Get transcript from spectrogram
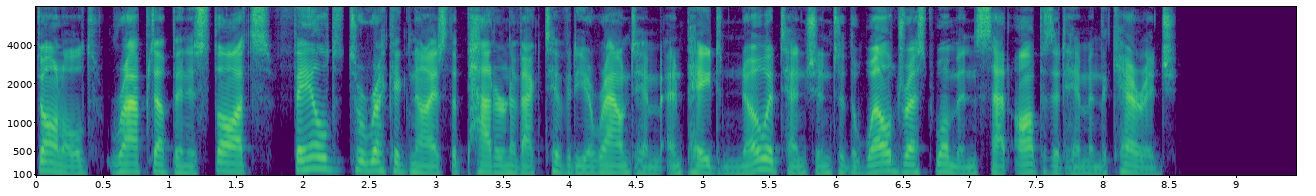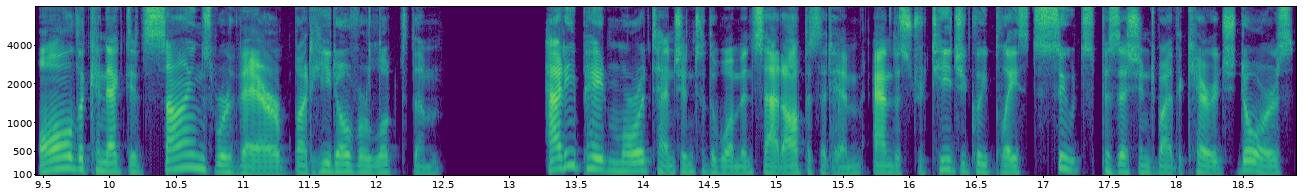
Donald, wrapped up in his thoughts, failed to recognize the pattern of activity around him and paid no attention to the well dressed woman sat opposite him in the carriage. All the connected signs were there, but he'd overlooked them. Had he paid more attention to the woman sat opposite him and the strategically placed suits positioned by the carriage doors,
